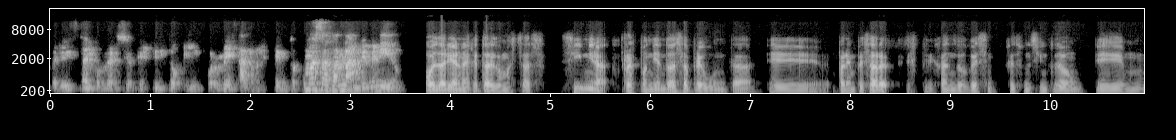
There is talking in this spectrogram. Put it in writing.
periodista del comercio, que ha escrito el informe al respecto. ¿Cómo estás, Hernán? Bienvenido. Hola, Ariana, ¿qué tal? ¿Cómo estás? Sí, mira, respondiendo a esa pregunta, eh, para empezar explicando qué es, un ciclón, em,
